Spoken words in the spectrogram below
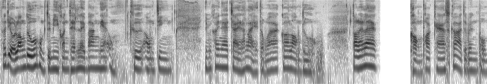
แล้วเดี๋ยวลองดูว่าผมจะมีคอนเทนต์อะไรบ้างเนี่ย คือเอาจริง ยังไม่ค่อยแน่ใจเท่าไหร่ แต่ว่าก็ลองดู ตอนแรกๆของพอดแคสต์ก็อาจจะเป็นผม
